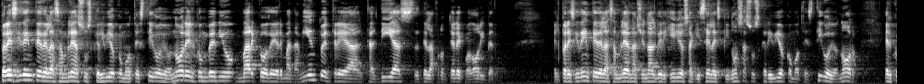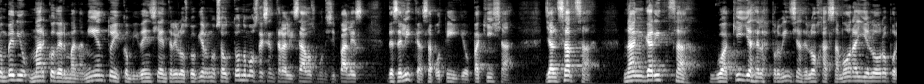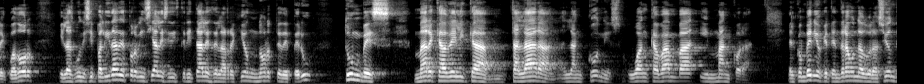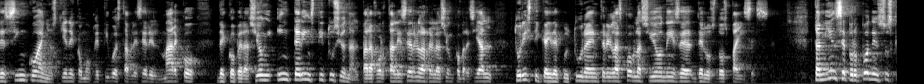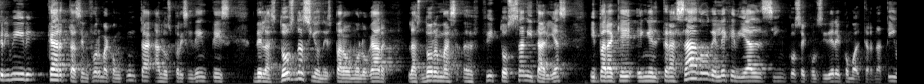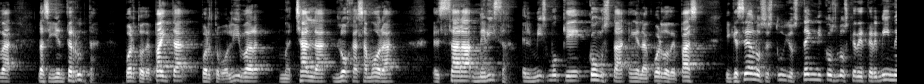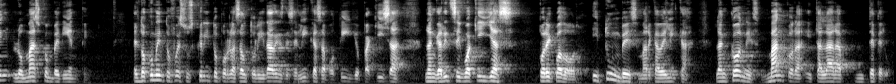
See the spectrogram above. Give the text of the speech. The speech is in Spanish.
presidente de la Asamblea suscribió como testigo de honor el convenio marco de hermanamiento entre alcaldías de la frontera Ecuador y Perú. El presidente de la Asamblea Nacional, Virgilio Saquicela Espinosa, suscribió como testigo de honor el convenio marco de hermanamiento y convivencia entre los gobiernos autónomos descentralizados municipales de Celica, Zapotillo, Paquilla, Yansatza, Nangaritza, Guaquillas de las provincias de Loja, Zamora y El Oro por Ecuador y las municipalidades provinciales y distritales de la región norte de Perú, Tumbes, Marca Bélica, Talara, Lancones, Huancabamba y Máncora. El convenio, que tendrá una duración de cinco años, tiene como objetivo establecer el marco de cooperación interinstitucional para fortalecer la relación comercial, turística y de cultura entre las poblaciones de los dos países. También se proponen suscribir cartas en forma conjunta a los presidentes de las dos naciones para homologar las normas eh, fitosanitarias y para que en el trazado del eje vial 5 se considere como alternativa la siguiente ruta. Puerto de Paita, Puerto Bolívar, Machala, Loja Zamora, eh, Sara Meriza, el mismo que consta en el acuerdo de paz y que sean los estudios técnicos los que determinen lo más conveniente. El documento fue suscrito por las autoridades de Celica, Zapotillo, Paquiza, Nangaritza y Huaquillas por Ecuador y Tumbes, Marcabelica, Lancones, Máncora y Talara de Perú.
